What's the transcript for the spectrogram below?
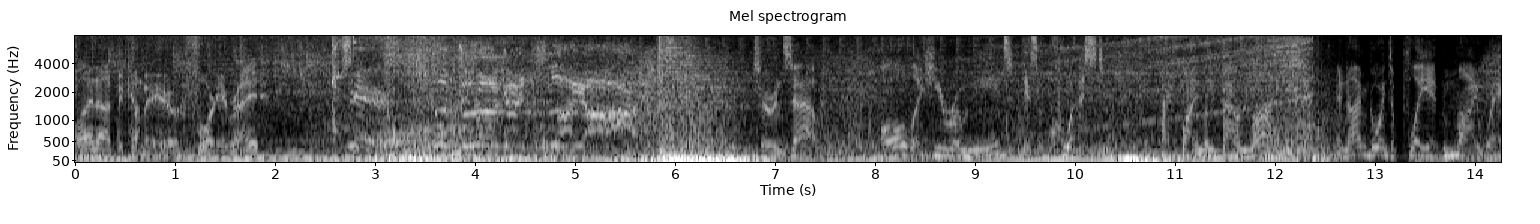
Why not become a hero at 40, right? Cheers! The Dragon Slayer! Turns out, all a hero needs is a quest. I finally found mine, and I'm going to play it my way.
